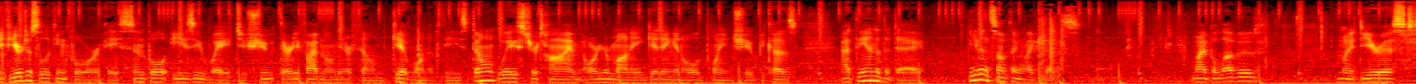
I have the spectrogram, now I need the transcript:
if you're just looking for a simple, easy way to shoot 35mm film, get one of these. Don't waste your time or your money getting an old point and shoot because at the end of the day, even something like this, my beloved, my dearest,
